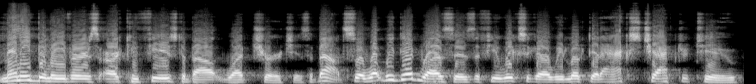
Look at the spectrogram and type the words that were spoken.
many believers are confused about what church is about. So what we did was, is a few weeks ago, we looked at Acts chapter 2,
